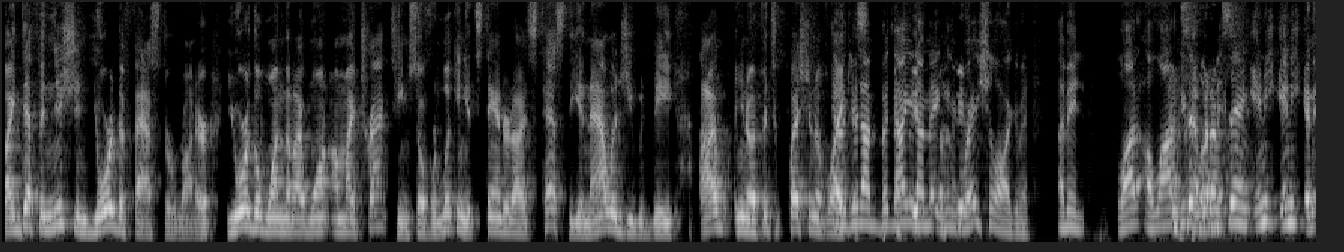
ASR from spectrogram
by definition, you're the faster runner. You're the one that I want on my track team. So if we're looking at standardized tests, the analogy would be, I, you know, if it's a question of like, you're not, but now you're not making a racial argument. I mean, a lot, a lot of people. saying, but I'm have- saying any, any, and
